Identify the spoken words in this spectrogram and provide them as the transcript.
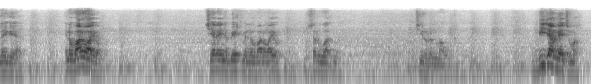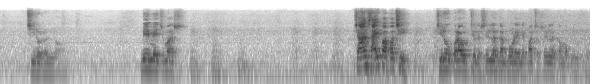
લઈ ગયા. એનો વારો આવ્યો. જ્યારે એને બેસ્ટમેનનો વારો આવ્યો, શરૂઆતમાં જીરો રનમાં આઉટ બીજા મેચમાં જીરો રનનો આઉટ બે મેચમાં ચાન્સ આપ્યા પછી જીરો ઉપર આઉટ થયો એટલે શ્રીલંકા બોર્ડે પાછો શ્રીલંકા મોકલી દીધો.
